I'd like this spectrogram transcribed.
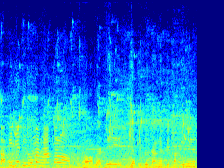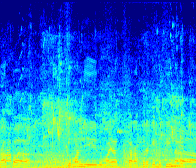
Tapi dia di rumah ngapel om. Oh berarti jati tudangnya pitak ini rapat. Cuman di rumahnya karakternya kayak betina. Iya.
